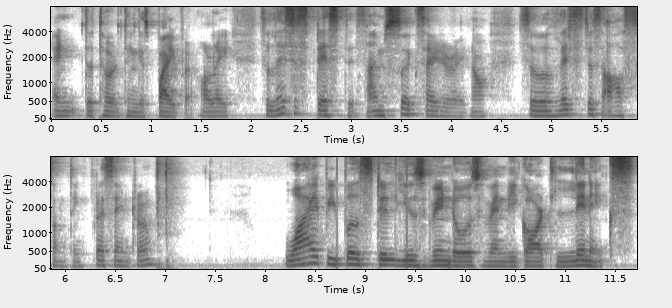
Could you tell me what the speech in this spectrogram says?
and the third thing is Piper. All right so let's just test this. I'm so excited right now. So let's just ask something. Press enter. Why people still use Windows when we got Linux?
